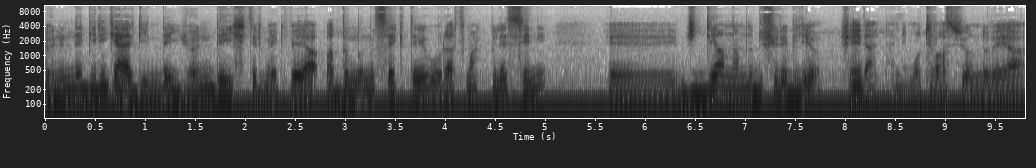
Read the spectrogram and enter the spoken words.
önüne biri geldiğinde yön değiştirmek veya adımını sekteye uğratmak bile seni e, ciddi anlamda düşürebiliyor şeyden hani motivasyonunu veya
